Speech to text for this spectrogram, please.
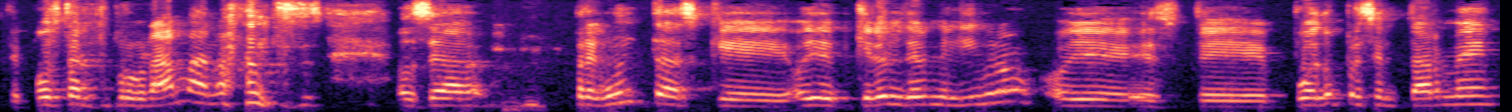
te puedo estar en tu programa? ¿no? o sea, preguntas que, oye, ¿quieres leer mi libro? Oye, este, ¿puedo presentarme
